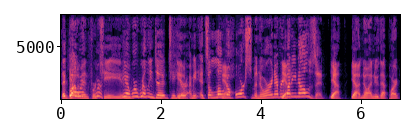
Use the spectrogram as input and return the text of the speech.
They brought know, him in for tea yeah, we're willing to to hear. Yeah. I mean, it's a load Yeah. of horse manure, and everybody knows it. Yeah, yeah. No, I knew that part,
